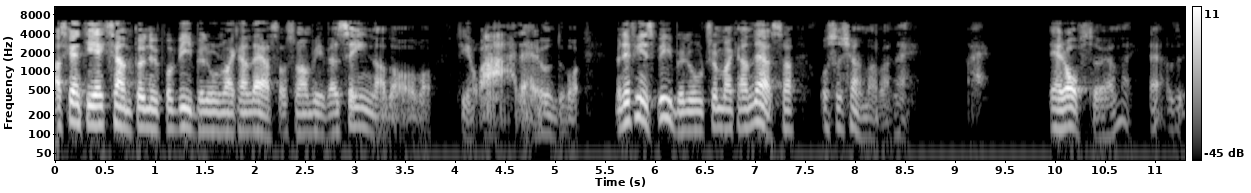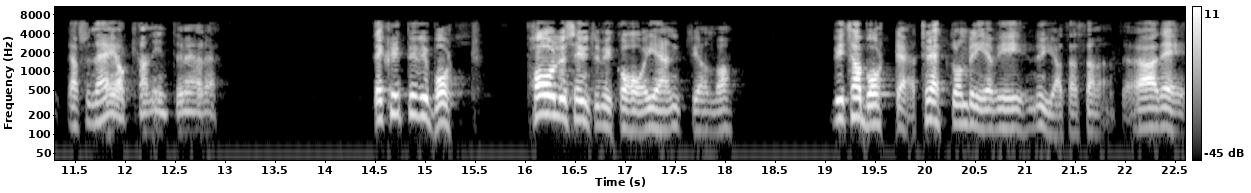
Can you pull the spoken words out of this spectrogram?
jag ska inte ge exempel nu på bibelord man kan läsa som man blir välsignad av och tycker wow det här är underbart. Men det finns bibelord som man kan läsa och så känner man bara nej nej det här avslöjar mig. Alltså nej jag kan inte med det. Det klipper vi bort. Paulus är ju inte mycket att ha egentligen va? Vi tar bort det. 13 brev i nya testamentet. Ja det är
